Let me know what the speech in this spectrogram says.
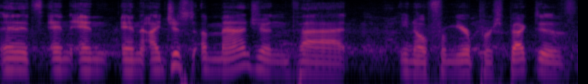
And it's and and and I just imagine that you know from your perspective.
